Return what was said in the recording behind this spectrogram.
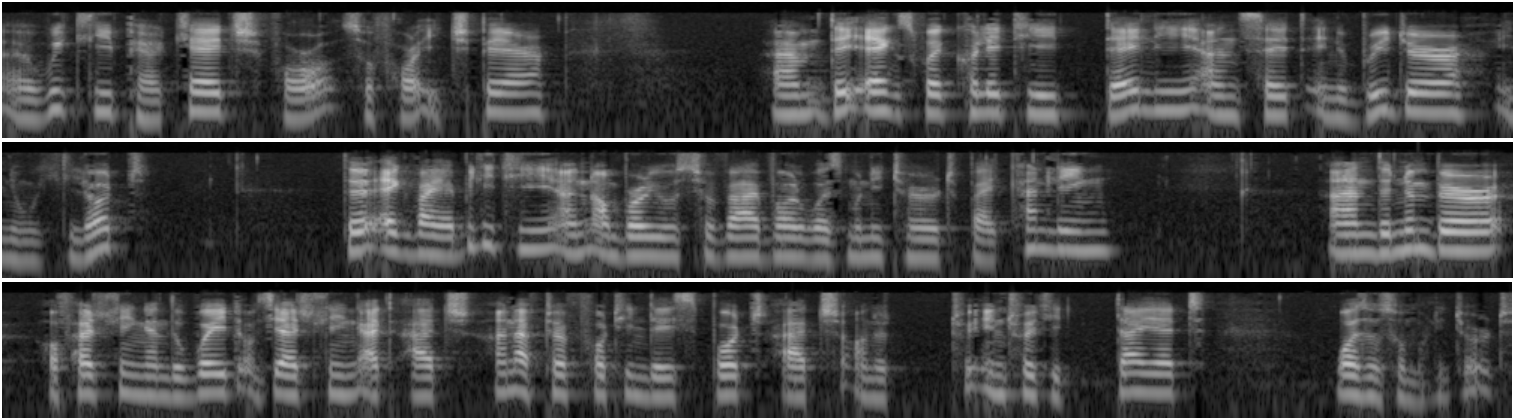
uh, weekly per cage, for, so for each pair. Um, the eggs were collected daily and set in a breeder in a weekly lot. The egg viability and embryo survival was monitored by candling, and the number of hatchling and the weight of the hatchling at hatch and after 14 days post hatch on a intreated diet was also monitored.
